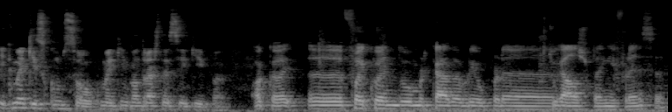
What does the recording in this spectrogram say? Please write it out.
E como é que isso começou? Como é que encontraste essa equipa? Ok, eh, foi quando o mercado abriu para Portugal, Espanha e França.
